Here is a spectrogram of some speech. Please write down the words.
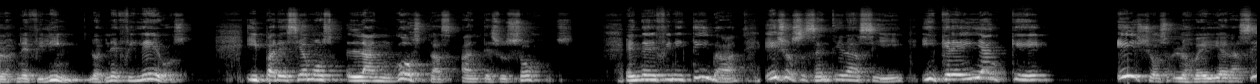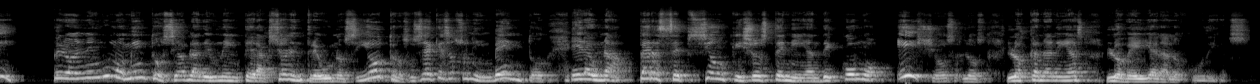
los nefilim, los nefileos, y parecíamos langostas ante sus ojos. En definitiva, ellos se sentían así y creían que ellos los veían así. Pero en ningún momento se habla de una interacción entre unos y otros. O sea que eso es un invento. Era una percepción que ellos tenían de cómo ellos, los, los cananeas, los veían a los judíos.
